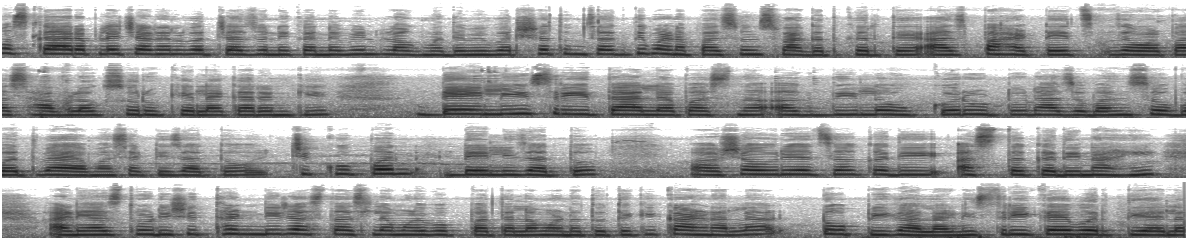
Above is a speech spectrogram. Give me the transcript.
नमस्कार. आपल्या चॅनलवरच्या अजून एका नवीन ब्लॉगमध्ये मी वर्षा. तुमचं अगदी मनापासून स्वागत करते. आज पहाटेच जवळपास हा ब्लॉग सुरू केला आहे कारण की डेली श्रीता इथं आल्यापासनं अगदी लवकर उठून आजोबांसोबत व्यायामासाठी जातो. चिकू पण डेली जातो. शौर्याचं कधी असतं कधी नाही. आणि आज थोडीशी थंडी जास्त असल्यामुळे पप्पा त्याला म्हणत होते की कानाला टोपी घाला आणि स्त्री काय वरती यायला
